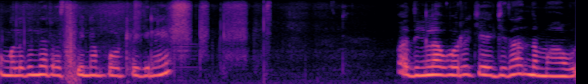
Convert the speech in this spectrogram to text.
உங்களுக்கு இந்த ரெசிபி நான் போட்டிருக்கிறேன். பார்த்தீங்களா ஒரு கேஜி தான் இந்த மாவு.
